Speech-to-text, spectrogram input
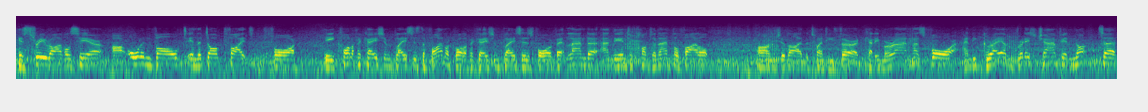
His three rivals here are all involved in the dogfight for the qualification places, the final qualification places for Vetlanda and the Intercontinental final on July the 23rd. Kelly Moran has four. Andy Grahame, British champion, not uh,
